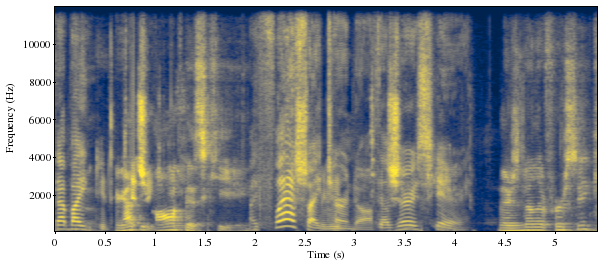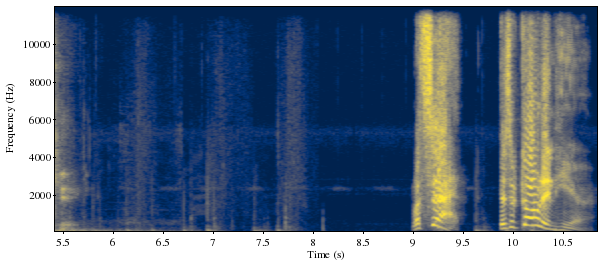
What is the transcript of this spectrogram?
Got my I got the office key. my flashlight We turned off. That was kitchen very key. scary. There's another first aid kit. What's that? There's a goat in here.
